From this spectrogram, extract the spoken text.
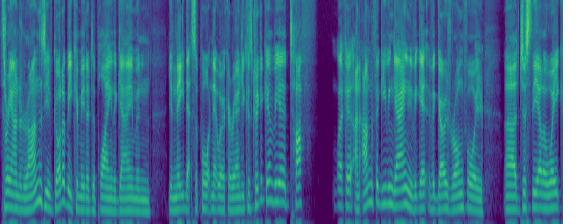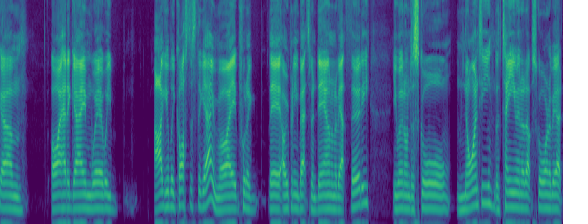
300 runs, you've got to be committed to playing the game, and you need that support network around you because cricket can be a tough, like a, an unforgiving game if it get if it goes wrong for you. Uh, just the other week, um, I had a game where we arguably cost us the game. I put a, their opening batsman down on about 30. He went on to score 90. The team ended up scoring about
